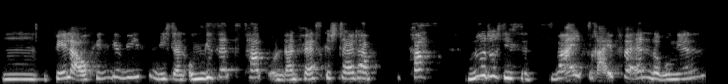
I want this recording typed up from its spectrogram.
mh, hm, Fehler auch hingewiesen, die ich dann umgesetzt habe und dann festgestellt habe, krass, nur durch diese zwei, drei Veränderungen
